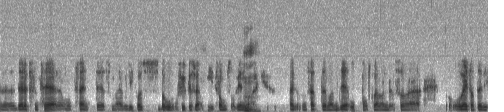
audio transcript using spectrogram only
uh, det representerer omtrent det som er vedlikeholdsbehovet på fylkesveiene i Troms og Finnmark. Mm. Setter man det opp mot hverandre så, og vet at det vi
